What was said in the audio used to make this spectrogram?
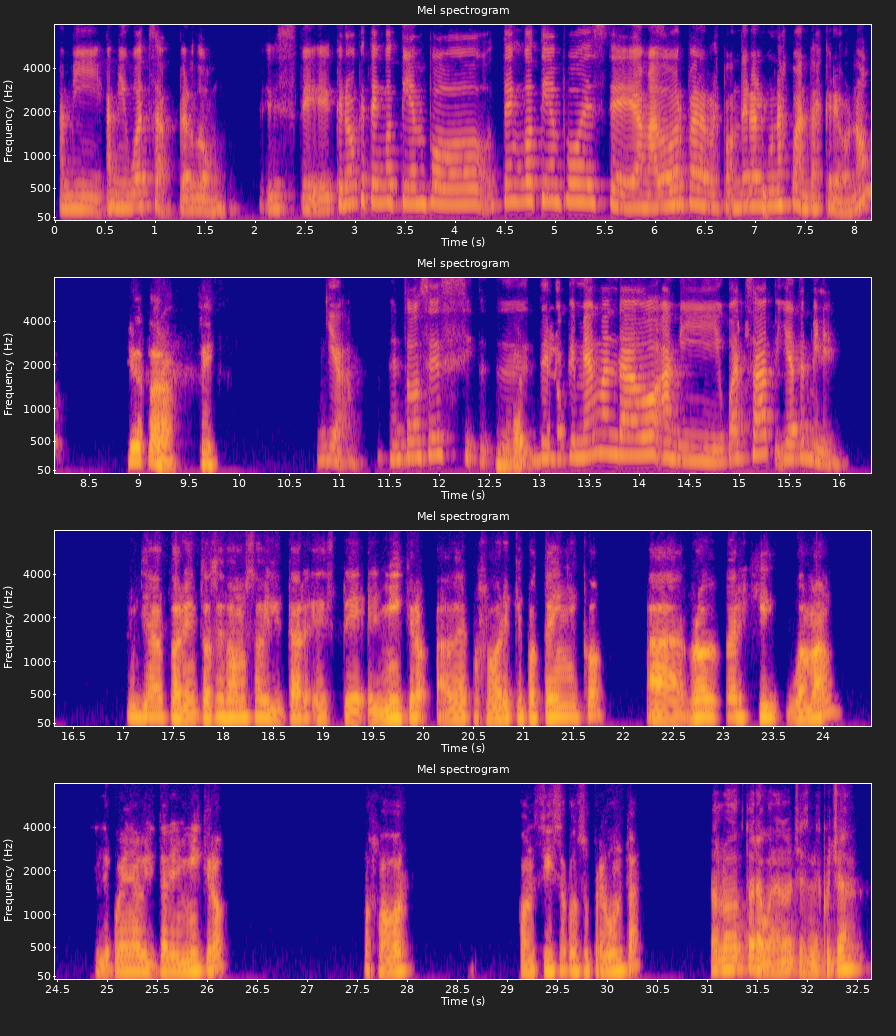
a mi, a mi WhatsApp, perdón. Este, creo que tengo tiempo, tengo tiempo, este, Amador, para responder algunas cuantas, creo, ¿no? Sí, doctora, sí. Ya. Entonces, eh, de lo que me han mandado a mi WhatsApp, ya terminé. Ya, doctor, entonces vamos a habilitar este, el micro. A ver, por favor, equipo técnico, a Robert Gil Guamán, si le pueden habilitar el micro, por favor, conciso con su pregunta. Hola doctora, buenas noches, ¿me escucha?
